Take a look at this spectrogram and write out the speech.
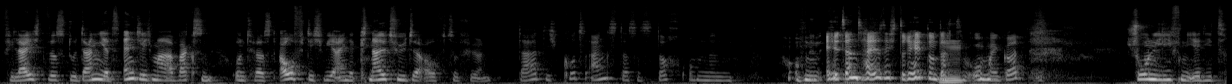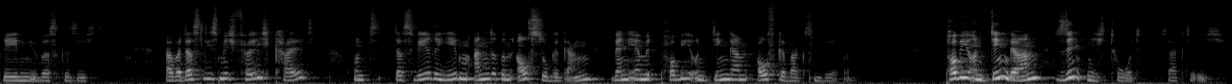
Vielleicht wirst du dann jetzt endlich mal erwachsen und hörst auf, dich wie eine Knalltüte aufzuführen. Da hatte ich kurz Angst, dass es doch um einen, um einen Elternteil sich dreht und dachte, mhm. oh mein Gott. Schon liefen ihr die Tränen übers Gesicht. Aber das ließ mich völlig kalt und das wäre jedem anderen auch so gegangen, wenn er mit Pobby und Dingern aufgewachsen wäre. Pobby und Dingern sind nicht tot, sagte ich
